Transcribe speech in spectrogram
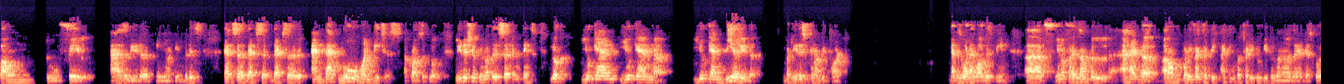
bound to fail as a leader in your team. There is that's a that's a that's a and that no one teaches across the globe. Leadership, you know, there is certain things. Look, you can you can uh, you can be a leader but leadership cannot be taught that is what i've always been uh, you know for example i had uh, around 25 30 i think it was 32 people when i was there in tesco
